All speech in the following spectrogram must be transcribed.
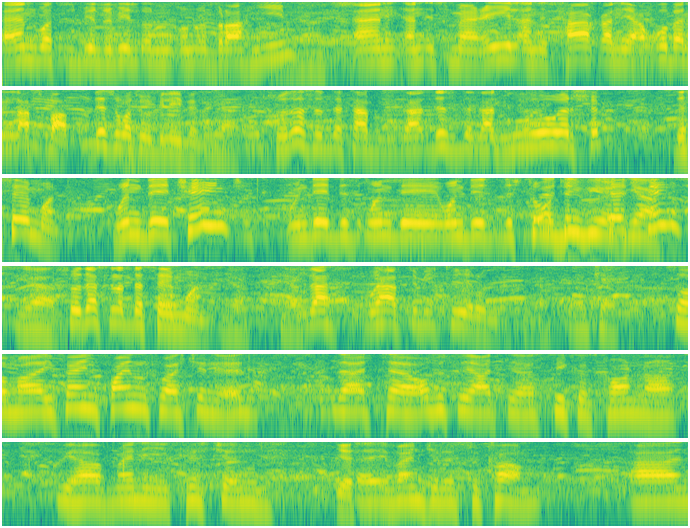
and what has been revealed on, on Ibrahim yes. and, and Ismail and Ishaq and Yaqub and Al-Asbat this is what we believe in yeah. so this is the type of God this is the God we worship the same one when they change, when they dis, when they when they distort change yeah. things, yeah. so that's not the same one. Yes. Yes. That's we have to be clear on this. Okay. So my fin- final question is that uh, obviously at uh, Speaker's Corner we have many Christians, Yes. uh, evangelists who come, and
